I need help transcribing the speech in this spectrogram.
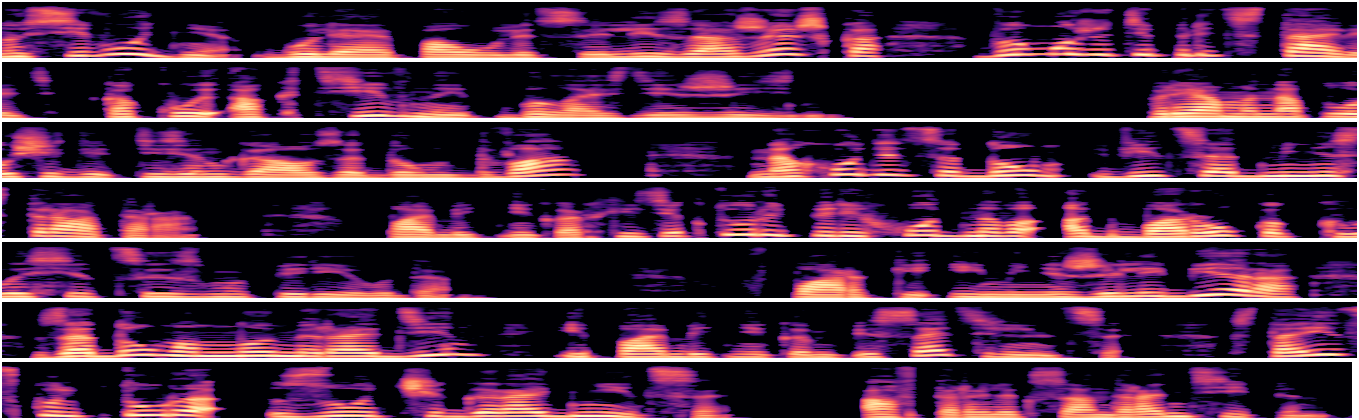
Но сегодня, гуляя по улице Лиза Ожешко, вы можете представить, какой активной была здесь жизнь. Прямо на площади Тизенгауза, дом 2, находится дом вице-администратора, памятник архитектуры переходного от барокко к классицизму периода. В парке имени Желибера за домом номер один и памятником писательницы стоит скульптура «Зодчи городницы», автор Александр Антипин,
